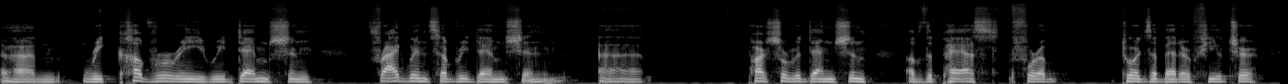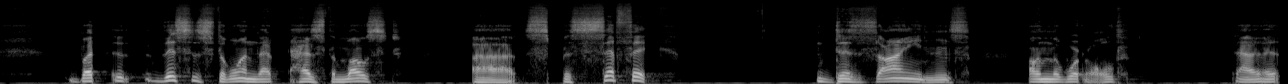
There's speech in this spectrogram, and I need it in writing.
um, recovery, redemption, fragments of redemption, uh, partial redemption of the past for a towards a better future. But uh, this is the one that has the most uh, specific designs on the world. Uh,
